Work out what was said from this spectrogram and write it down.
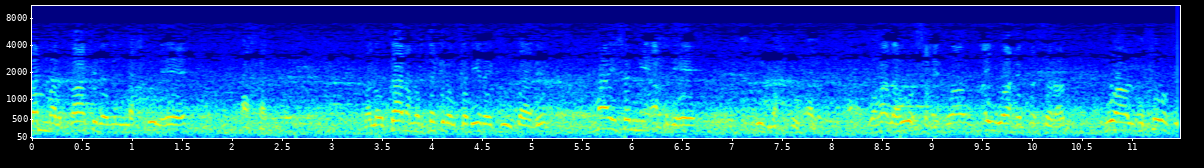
سمى القاتل للمقتول إيه؟ اخا فلو كان مرتكب الكبيره يكون كافر. ما يسمي اخ إيه؟ المحكوم أبدا. وهذا هو الصحيح. وأي واحد فسر هو الاخوه في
